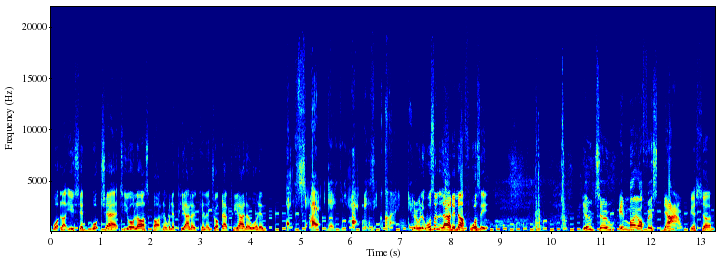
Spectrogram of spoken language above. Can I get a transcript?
What, like you said, watch out to your last partner when a piano killer dropped that piano on him? Exactly that is. Yeah, well, it wasn't loud enough, was it? You two in my office now. Yes, sir.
